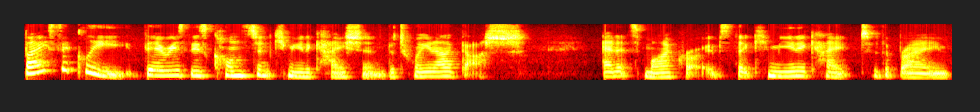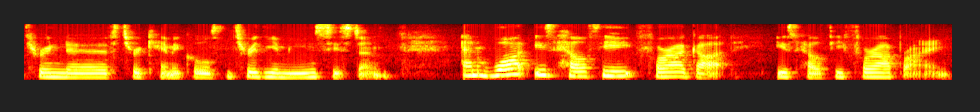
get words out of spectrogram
basically, there is this constant communication between our gut and its microbes that communicate to the brain through nerves, through chemicals, and through the immune system. And what is healthy for our gut is healthy for our brain,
